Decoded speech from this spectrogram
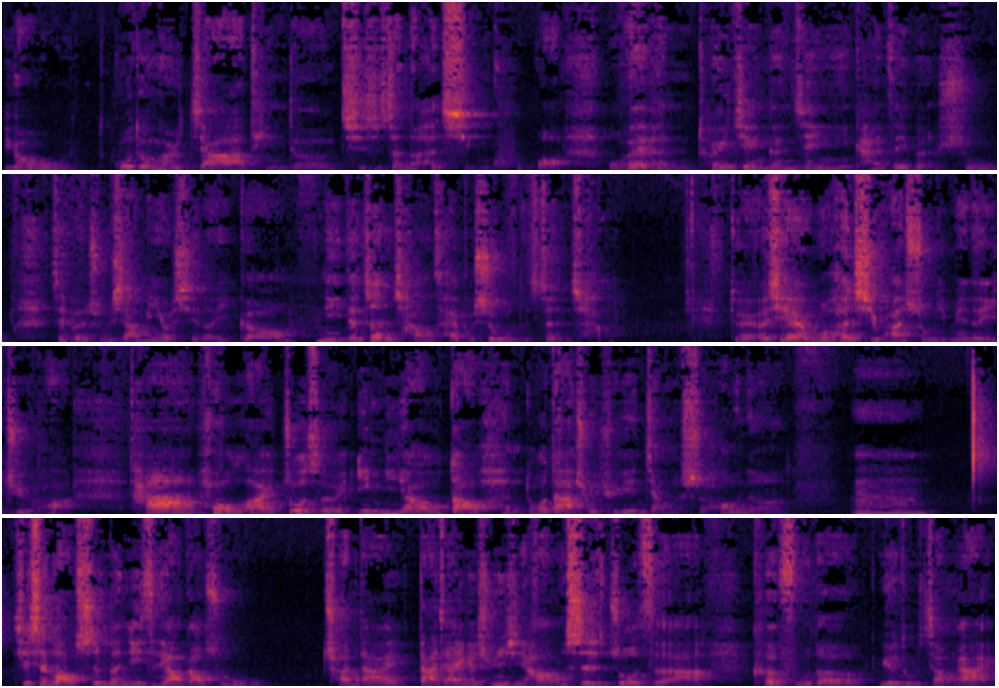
有。过动儿家庭的其实真的很辛苦哦，我会很推荐跟建议你看这本书。这本书下面有写了一个哦，你的正常才不是我的正常。对，而且我很喜欢书里面的一句话，他后来作者应邀到很多大学去演讲的时候呢，嗯，其实老师们一直要告诉、传达大家一个讯息，好像是作者啊克服了阅读障碍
